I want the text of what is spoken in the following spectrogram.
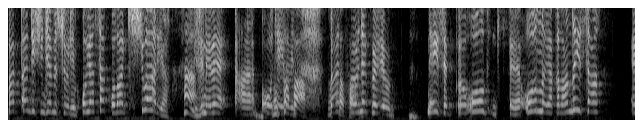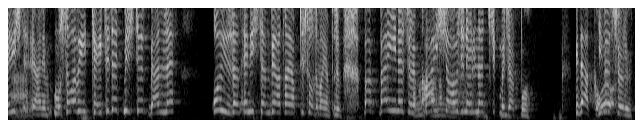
bak ben düşüncemi söyleyeyim. O yasak olan kişi var ya. Ha. Bizim eve a, o Mustafa, Mustafa. Ben örnek veriyorum. Neyse e, o e, onunla yakalandıysa enişte yani Mustafa Bey'i tehdit etmiştir benle. O yüzden enişten bir hata yaptıysa o zaman yaptı. Bak ben yine söylüyorum. Anla- Ayşe anlamadım. Avcı'nın elinden çıkmayacak bu. Bir dakika. Yine o, söylüyorum.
